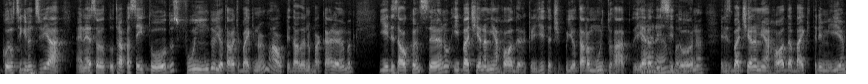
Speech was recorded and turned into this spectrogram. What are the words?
conseguindo desviar. Aí nessa eu ultrapassei todos, fui indo e eu tava de bike normal, pedalando pra caramba, e eles alcançando e batia na minha roda, acredita? Tipo, e eu tava muito rápido, e era descidona, eles batiam na minha roda, a bike tremia,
